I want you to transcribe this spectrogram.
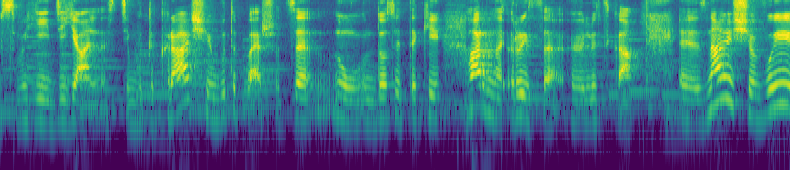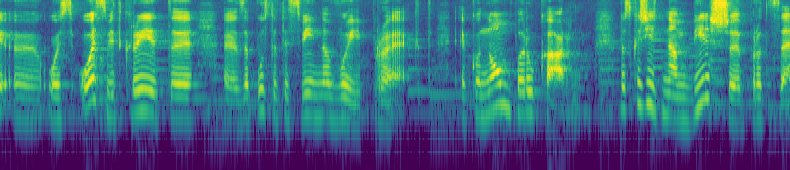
у своїй діяльності, бути кращою, бути першою. Це ну досить таки гарна риса е, людська. Е, Знаю, що ви ось ось відкриєте, е, запустите свій новий проект економ перукарню. Розкажіть нам більше про це,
